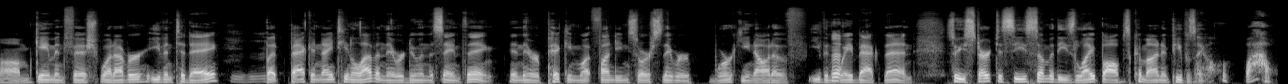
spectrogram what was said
um, game and fish, whatever, even today. Mm-hmm. But back in 1911, they were doing the same thing and they were picking what funding source they were working out of even way back then. So you start to see some of these light bulbs come on and people's like, oh, wow,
